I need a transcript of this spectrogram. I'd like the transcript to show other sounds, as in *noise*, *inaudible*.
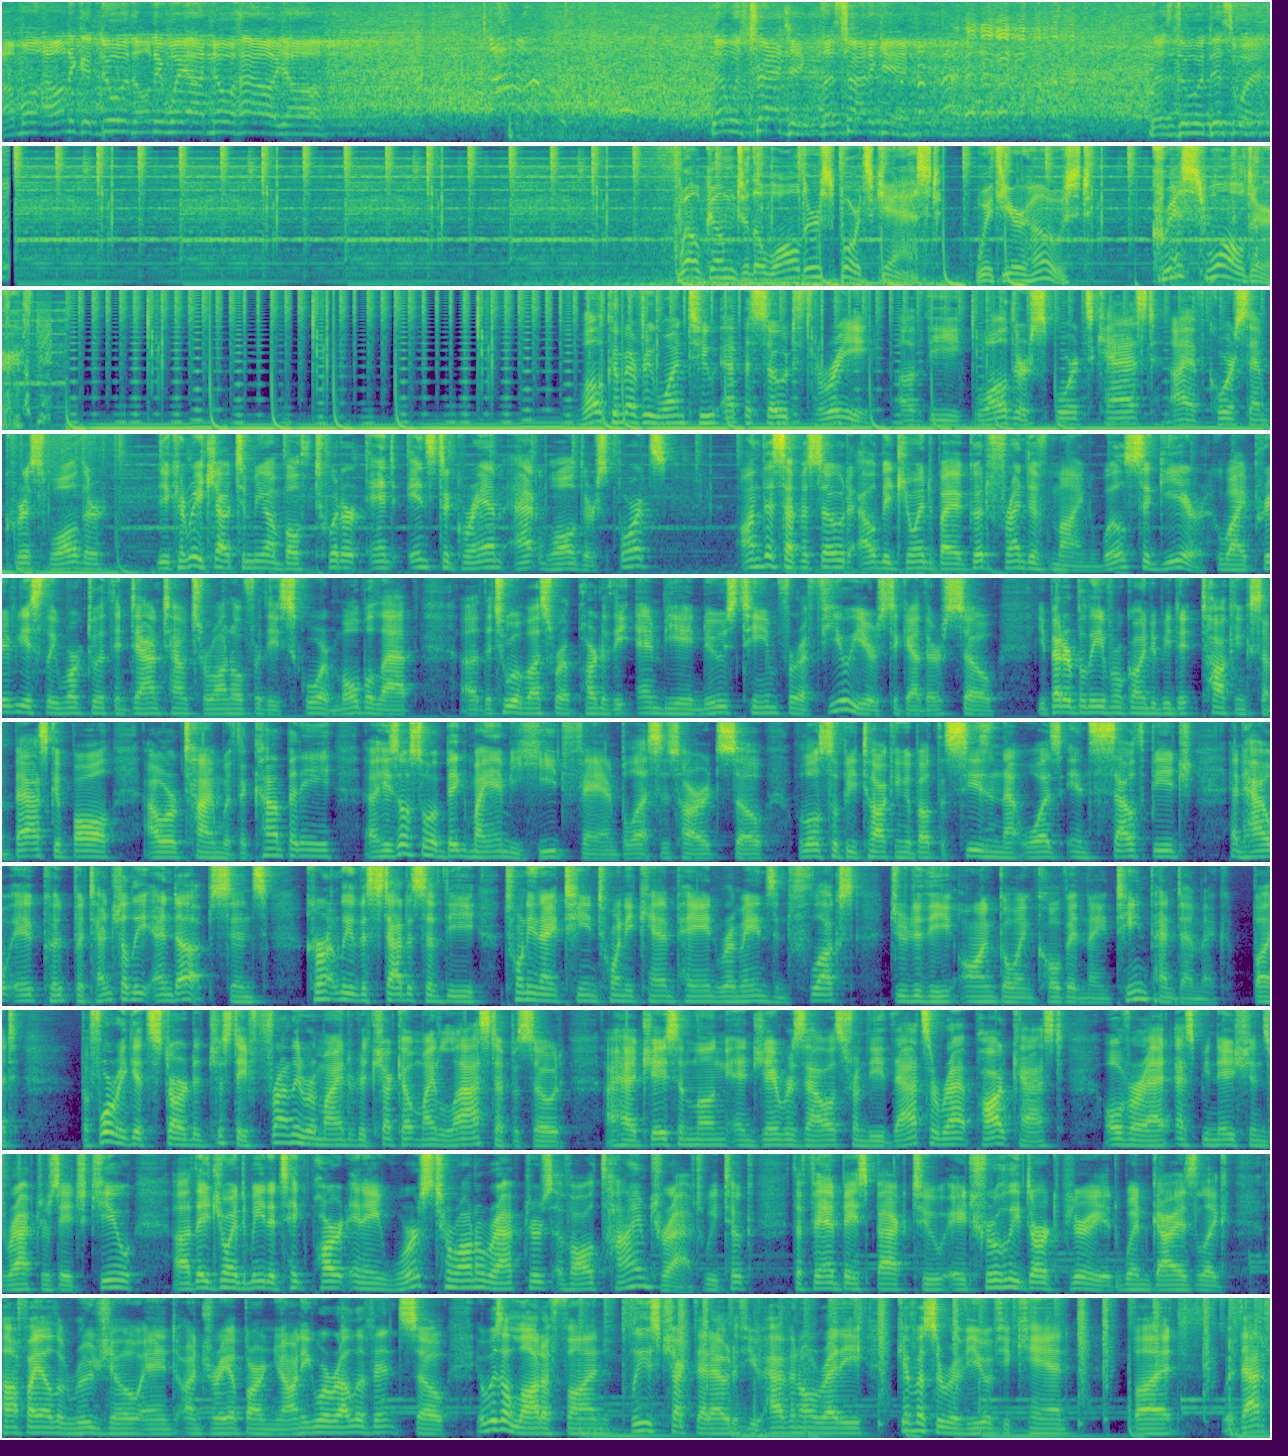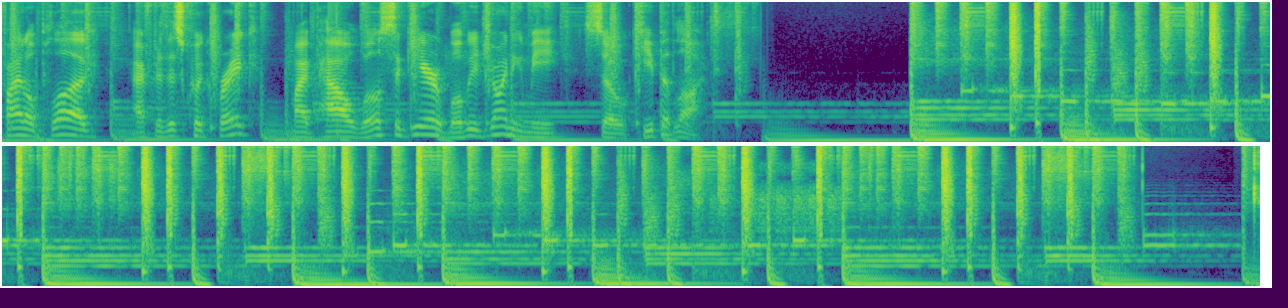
I'm on, I only could do it the only way I know how, y'all. Ah! That was tragic. Let's try it again. Let's do it this way. Welcome to the Walder Sportscast with your host, Chris Walder. Welcome, everyone, to episode three of the Walder Sportscast. I, of course, am Chris Walder. You can reach out to me on both Twitter and Instagram at Walder Sports. On this episode, I'll be joined by a good friend of mine, Wael Saghir, who I previously worked with in downtown Toronto for the Score mobile app. Uh, the two of us were a part of the NBA news team for a few years together, so you better believe we're going to be talking some basketball, our time with the company. Uh, he's also a big Miami Heat fan, bless his heart, so we'll also be talking about the season that was in South Beach and how it could potentially end up, since currently the status of the 2019 20 campaign remains in flux due to the ongoing COVID 19 pandemic. But before we get started, just a friendly reminder to check out my last episode. I had Jason Lung and Jay Rosales from the That's a Wrap podcast over at SB Nation's Raptors HQ. Uh, they joined me to take part in a worst Toronto Raptors of all time draft. We took the fan base back to a truly dark period when guys like Rafael Araujo and Andrea Bargnani were relevant, so it was a lot of fun. Please check that out if you haven't already. Give us a review if you can. But with that final plug, after this quick break, my pal Wael Saghir will be joining me, so keep it locked.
